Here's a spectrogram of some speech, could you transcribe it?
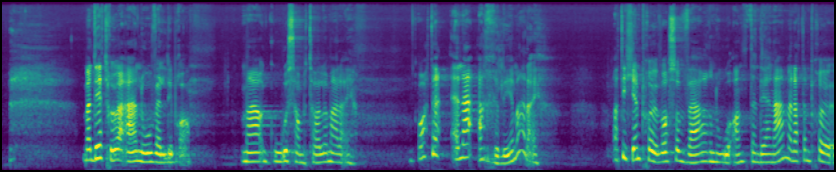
Men det tror jeg er noe veldig bra. Med gode samtaler med dem. Og at en er ærlig med dem. At ikke en prøver å være noe annet enn det en er, men at en, prøver,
